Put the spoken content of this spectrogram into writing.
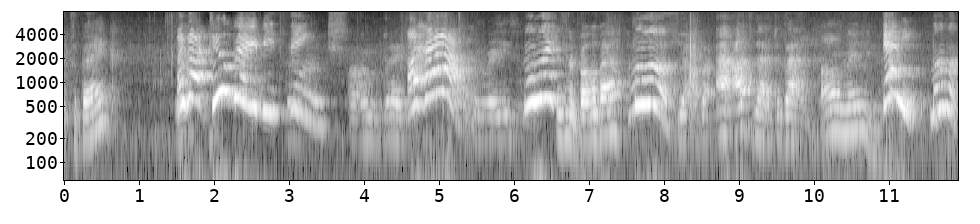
It's a bag? I got two baby things. Um, bag. I have. A raisin. Mommy, bubble bath? Mom, Yeah, but a- after that, it's a bag. Oh, neat. Daddy, Mama.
